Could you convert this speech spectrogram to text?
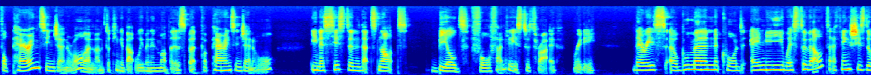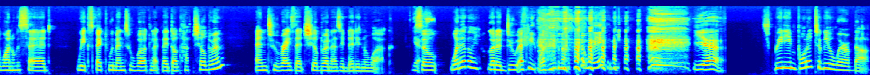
for parents in general. And I'm talking about women and mothers, but for parents in general, in a system that's not built for families to thrive, really. There is a woman called Amy Westervelt. I think she's the one who said, We expect women to work like they don't have children and to raise their children as if they didn't work. Yes. So whatever you're gonna do anyway, yeah, it's really important to be aware of that.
